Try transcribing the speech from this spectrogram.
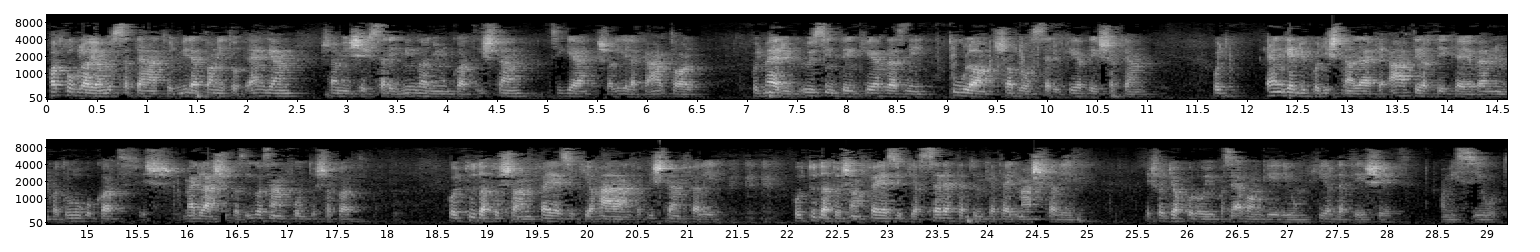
Hadd foglaljam össze tehát, hogy mire tanított engem, és reménység szerint mindannyiunkat Isten, az ige és a lélek által, hogy merjünk őszintén kérdezni túl a sablonszerű kérdéseken, hogy engedjük, hogy Isten lelke átértékelje bennünk a dolgokat, és meglássuk az igazán fontosakat, hogy tudatosan fejezzük ki a hálánkat Isten felé, hogy tudatosan fejezzük ki a szeretetünket egymás felé, és hogy gyakoroljuk az evangélium hirdetését, a missziót.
